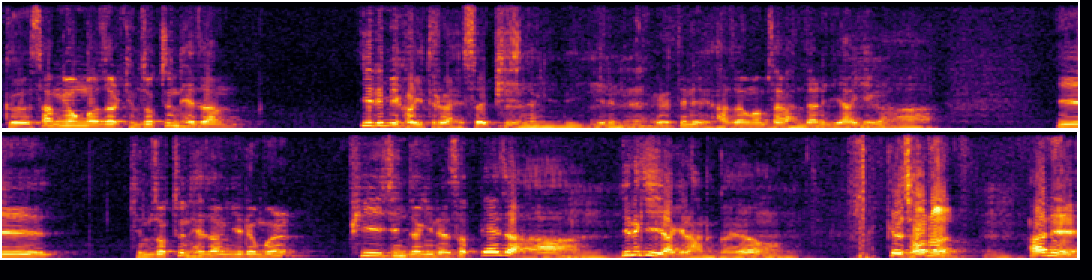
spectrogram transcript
그 쌍용건설 김석준 회장 이름이 거기 들어가 있어요 피진정인 음. 이름에 음. 그랬더니 한상원 검사가 한다는 이야기가 이 김석준 회장 이름을 피진정인에서 빼자 음. 이렇게 이야기를 하는 거예요. 음. 그래서 저는 음. 아니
